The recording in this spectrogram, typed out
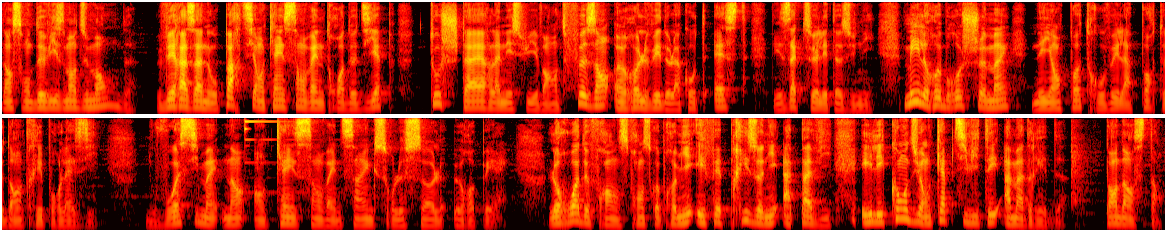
dans son devisement du monde? Verrazano, parti en 1523 de Dieppe, touche terre l'année suivante, faisant un relevé de la côte est des actuels États-Unis. Mais il rebrouche chemin, n'ayant pas trouvé la porte d'entrée pour l'Asie. Nous voici maintenant en 1525 sur le sol européen le roi de France, François Ier, est fait prisonnier à Pavie et il est conduit en captivité à Madrid. Pendant ce temps,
